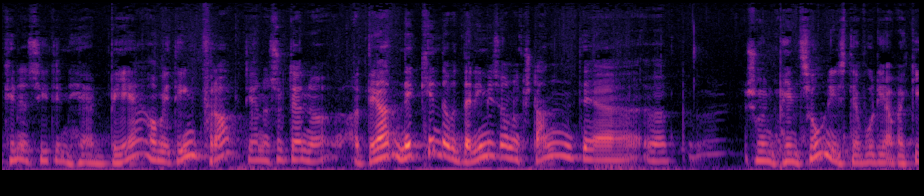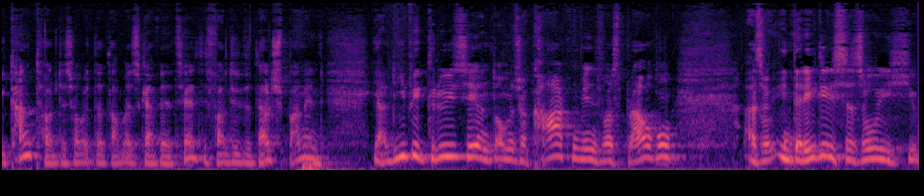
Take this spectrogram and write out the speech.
kennen Sie den Herrn Bär? Habe ich den gefragt. Ja, und dann sagt er, der hat nicht kennt, aber daneben ist einer gestanden, der äh, schon in Pension ist, der wurde aber gekannt hat, das habe ich da damals ich erzählt, das fand ich total spannend. Ja, liebe Grüße und damals so Karten, wenn Sie was brauchen. Also in der Regel ist es so, ich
